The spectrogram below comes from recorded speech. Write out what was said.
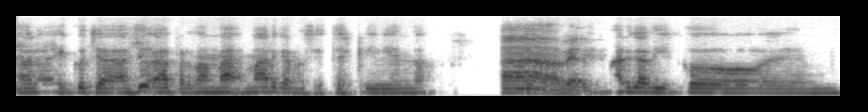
Ahora, escucha, ah, perdón, Marga nos está escribiendo. Ah, a ver. Marga dijo, em,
